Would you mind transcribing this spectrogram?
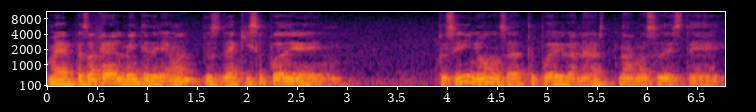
me empezó a caer el 20 de, ah, pues de aquí se puede, pues sí, ¿no? O sea, te puede ganar, nada más este,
